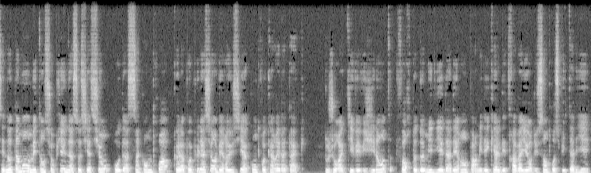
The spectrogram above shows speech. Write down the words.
C'est notamment en mettant sur pied une association, Audace 53, que la population avait réussi à contrecarrer l'attaque. Toujours active et vigilante, forte de milliers d'adhérents parmi lesquels des travailleurs du centre hospitalier,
